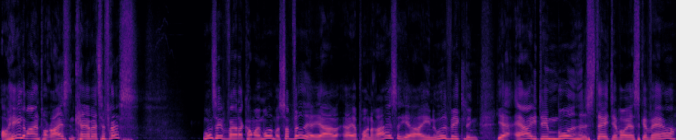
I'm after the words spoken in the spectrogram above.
Og hele vejen på rejsen kan jeg være tilfreds. Uanset hvad der kommer imod mig, så ved jeg, at jeg er på en rejse, jeg er i en udvikling. Jeg er i det modenhedsstadie, hvor jeg skal være.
